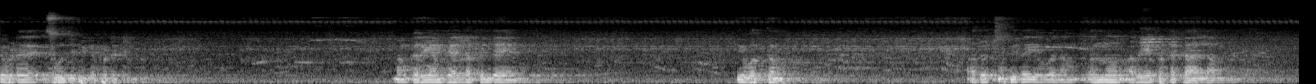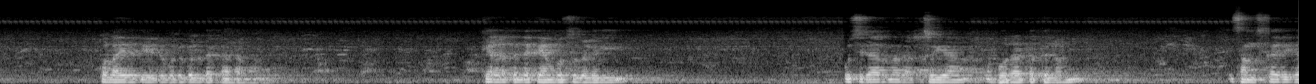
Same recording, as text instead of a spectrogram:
ഇവിടെ സൂചിപ്പിക്കപ്പെട്ടിട്ടുണ്ട്. നമുക്കറിയാം കേരളത്തിന്റെ യുവത്വം അത് ക്ഷുഭിത യൗവനം എന്ന് അറിയപ്പെട്ട കാലം തൊള്ളായിരത്തി എഴുപതുകളുടെ കാലമാണ്. കേരളത്തിന്റെ ക്യാമ്പസുകളിൽ ഉച്ചിരാർന്ന രാഷ്ട്രീയ പോരാട്ടത്തിനും സാംസ്കാരിക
